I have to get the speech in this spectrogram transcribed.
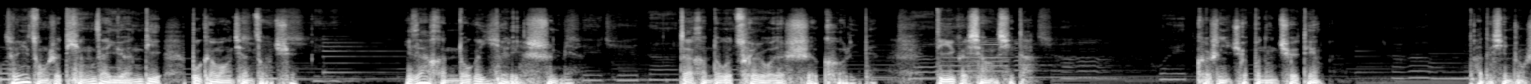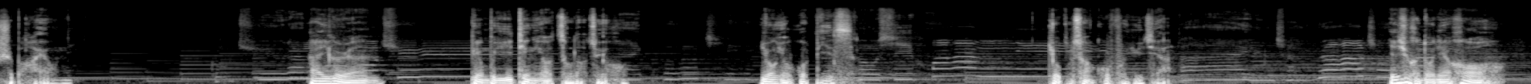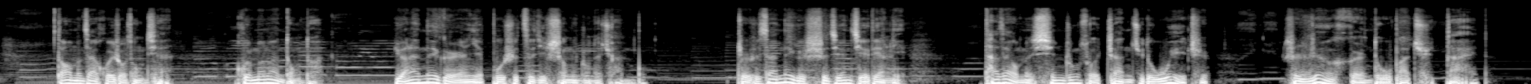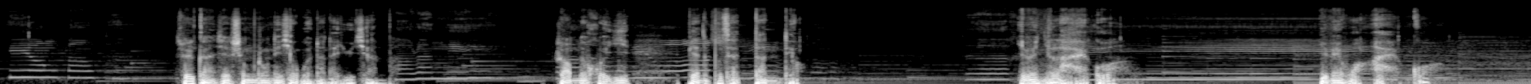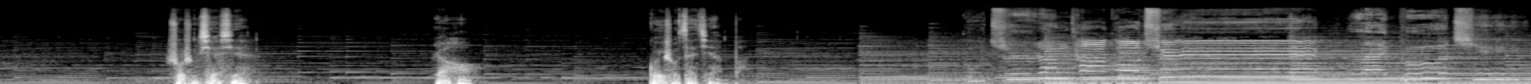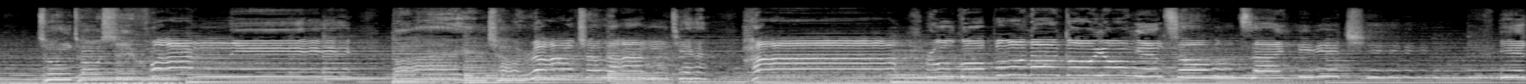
所以你总是停在原地，不肯往前走去。你在很多个夜里失眠，在很多个脆弱的时刻里边，第一个想起他。可是你却不能确定，他的心中是否还有你。爱一个人，并不一定要走到最后。拥有过彼此，就不算辜负遇见了。也许很多年后，当我们再回首从前，会慢慢懂得，原来那个人也不是自己生命中的全部，只是在那个时间节点里，他在我们心中所占据的位置，是任何人都无法取代的。所以，感谢生命中那些温暖的遇见吧，让我们的回忆变得不再单调，因为你来过。因为我爱过，说声谢谢，然后挥手再见吧。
